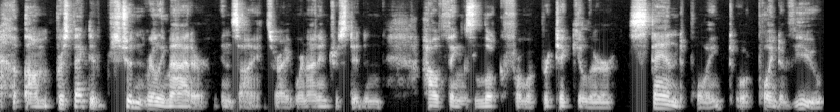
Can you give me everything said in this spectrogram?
um, perspective shouldn't really matter in science, right? We're not interested in how things look from a particular standpoint or point of view.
